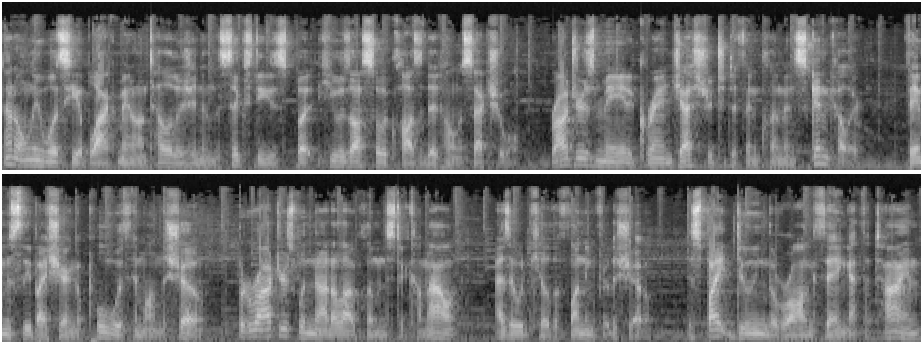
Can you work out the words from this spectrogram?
Not only was he a black man on television in the 60s, but he was also a closeted homosexual. Rogers made a grand gesture to defend Clemmons' skin color, famously by sharing a pool with him on the show but Rogers would not allow Clemmons to come out as it would kill the funding for the show. Despite doing the wrong thing at the time,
